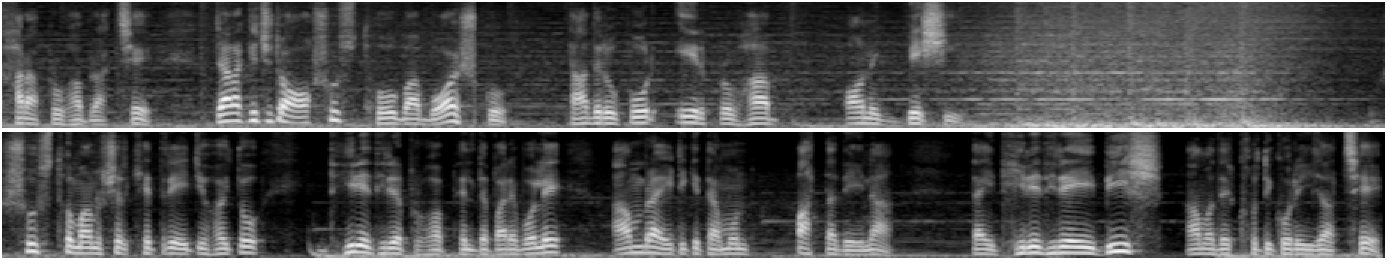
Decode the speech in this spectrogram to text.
খারাপ প্রভাব রাখছে। যারা কিছুটা অসুস্থ বা বয়স্ক, তাদের উপর এর প্রভাব অনেক বেশি। সুস্থ মানুষের ক্ষেত্রে এটি হয়তো ধীরে ধীরে প্রভাব ফেলতে পারে বলে আমরা এটিকে তেমন পাত্তা দেই না। তাই ধীরে ধীরে এই বিষ আমাদের ক্ষতি করেই যাচ্ছে।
